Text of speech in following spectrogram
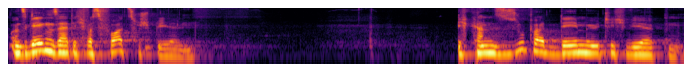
uns gegenseitig was vorzuspielen. Ich kann super demütig wirken.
